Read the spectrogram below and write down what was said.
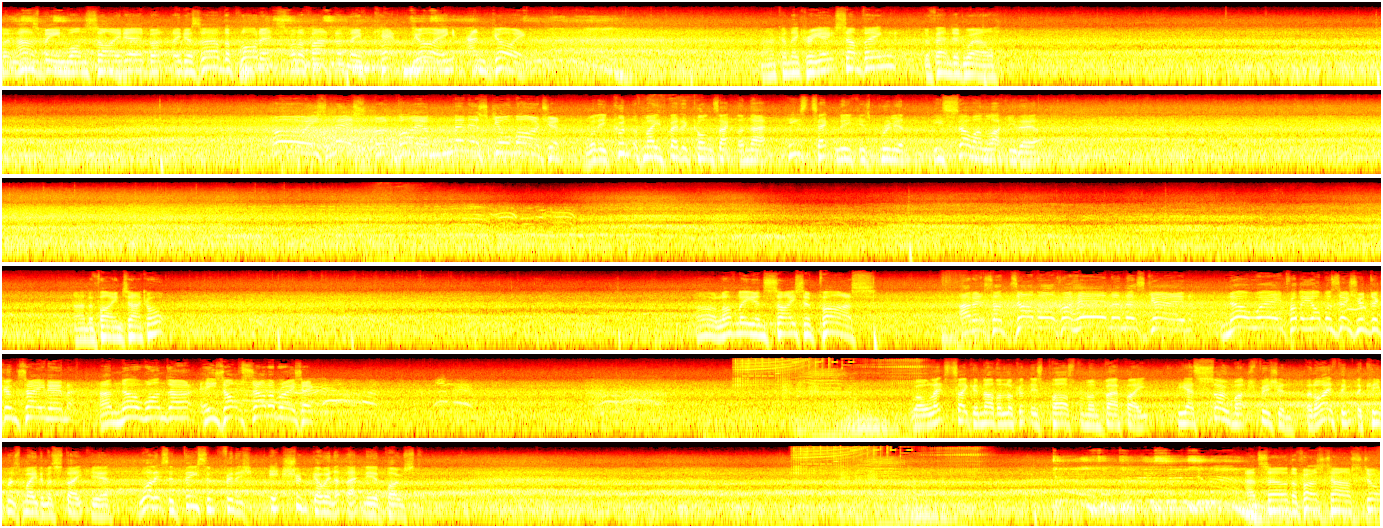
Has been one-sided, but they deserve the plaudits for the fact that they've kept going and going. Now, can they create something? Defended well. Oh, he's missed, but by a minuscule margin. Well, he couldn't have made better contact than that. His technique is brilliant. He's so unlucky there. And a fine tackle. Oh, lovely incisive pass. And it's a double for him in this game. No way for the opposition to contain him. And no wonder he's off celebrating. Well, let's take another look at this pass from Mbappe. He has so much vision, but I think the keeper has made a mistake here. While it's a decent finish, it shouldn't go in at that near post. And so the first half story...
